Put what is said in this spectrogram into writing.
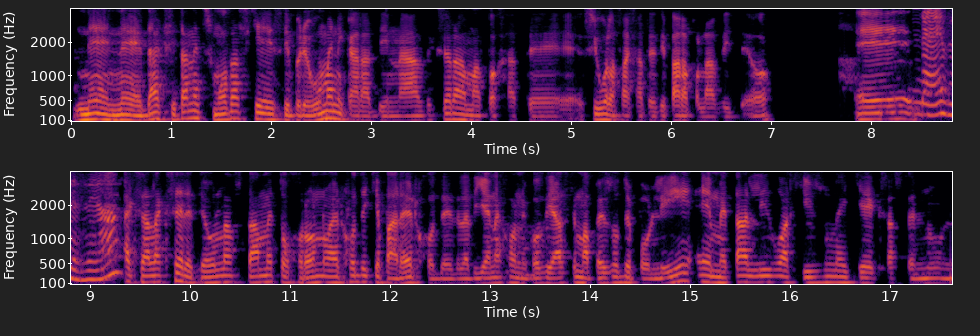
Ναι, ναι, εντάξει, ήταν της μόδας και στην προηγούμενη καραντίνα, δεν ξέρω άμα το είχατε, σίγουρα θα είχατε δει πάρα πολλά βίντεο. Ε, Ναι, βέβαια. εντάξει, αλλά ξέρετε, όλα αυτά με το χρόνο έρχονται και παρέρχονται, δηλαδή για ένα χρονικό διάστημα παίζονται πολύ, ε, μετά λίγο αρχίζουν και εξασθενούν,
